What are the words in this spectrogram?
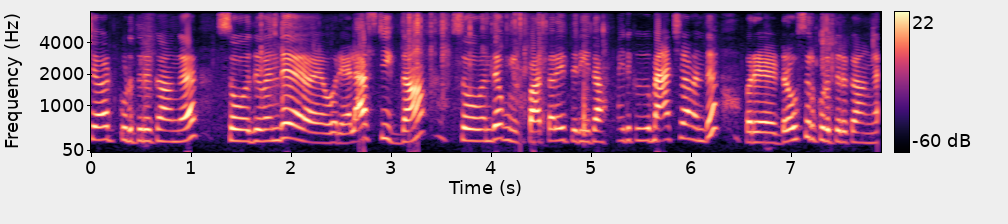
ஷர்ட் கொடுத்துருக்காங்க. ஸோ இது வந்து ஒரு எலாஸ்டிக் தான். ஸோ வந்து உங்களுக்கு பார்த்தாலே தெரியுதா? இதுக்கு மேட்சாக வந்து ஒரு ட்ரௌசர் கொடுத்துருக்காங்க.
